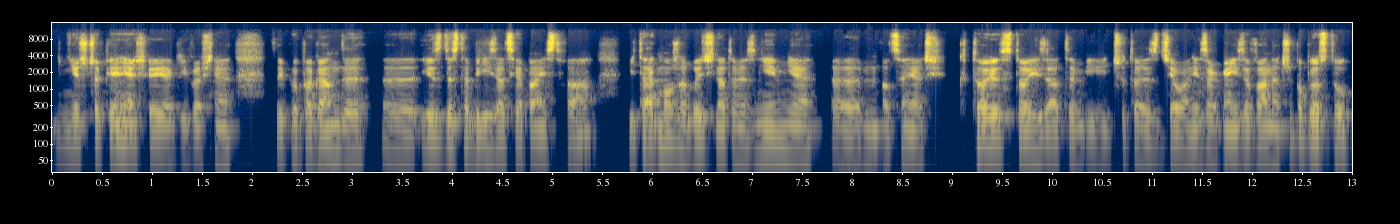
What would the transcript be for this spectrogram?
nieszczepienia się, jak i właśnie tej propagandy e, jest destabilizacja państwa i tak może być, natomiast nie mnie oceniać, kto jest, stoi za tym i czy to jest działanie zorganizowane, czy po prostu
